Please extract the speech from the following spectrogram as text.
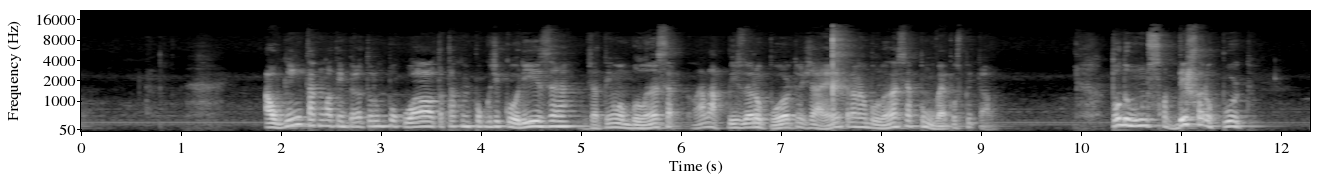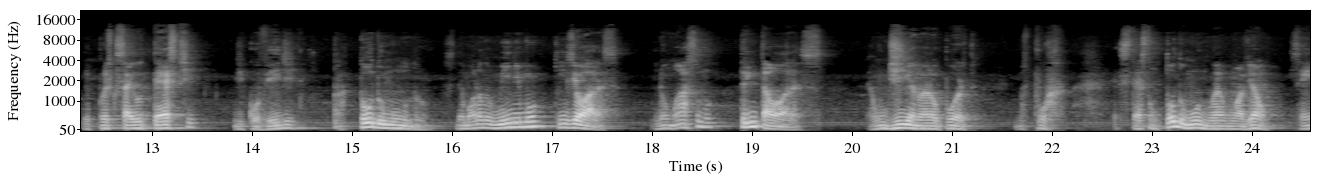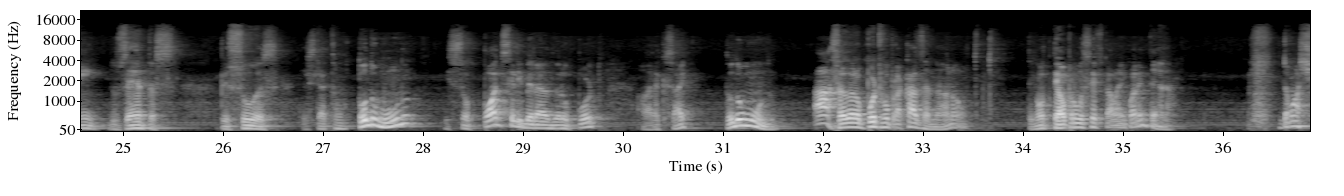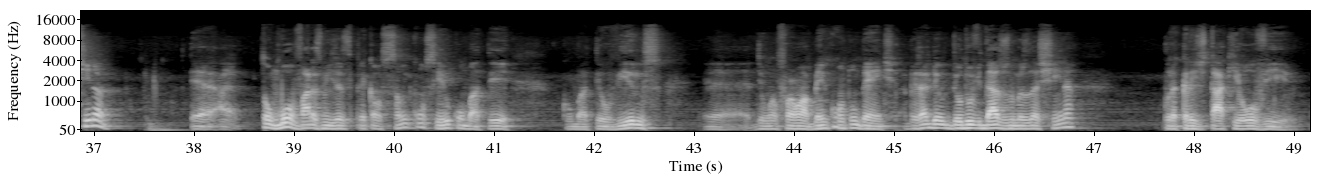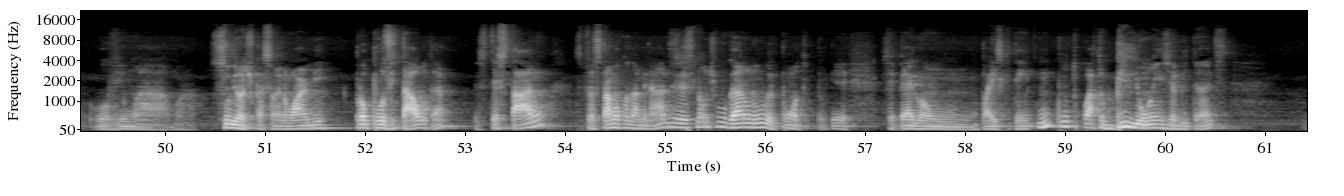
Alguém está com uma temperatura um pouco alta, está com um pouco de coriza, já tem uma ambulância lá na pista do aeroporto, já entra na ambulância, pum, vai para o hospital. Todo mundo só deixa o aeroporto depois que saiu o teste de Covid para todo mundo. Isso demora no mínimo 15 horas, no máximo 30 horas. É um dia no aeroporto. Mas, pô, eles testam todo mundo, não é um avião? 100, 200 pessoas. Eles testam todo mundo e só pode ser liberado do aeroporto a hora que sai todo mundo. Ah, sai do aeroporto e vou para casa? Não, não. Tem hotel para você ficar lá em quarentena. Então a China é, tomou várias medidas de precaução e conseguiu combater, combater o vírus é, de uma forma bem contundente. Apesar de eu, de eu, duvidar dos números da China, por acreditar que houve, houve uma, uma subnotificação enorme, proposital, tá? Eles testaram, as pessoas estavam contaminadas e eles não divulgaram o número, ponto. Porque você pega um, um país que tem 1,4 bilhões de habitantes,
